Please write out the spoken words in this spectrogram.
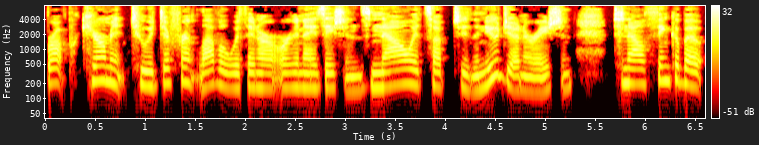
brought procurement to a different level within our organizations. Now it's up to the new generation to now think about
